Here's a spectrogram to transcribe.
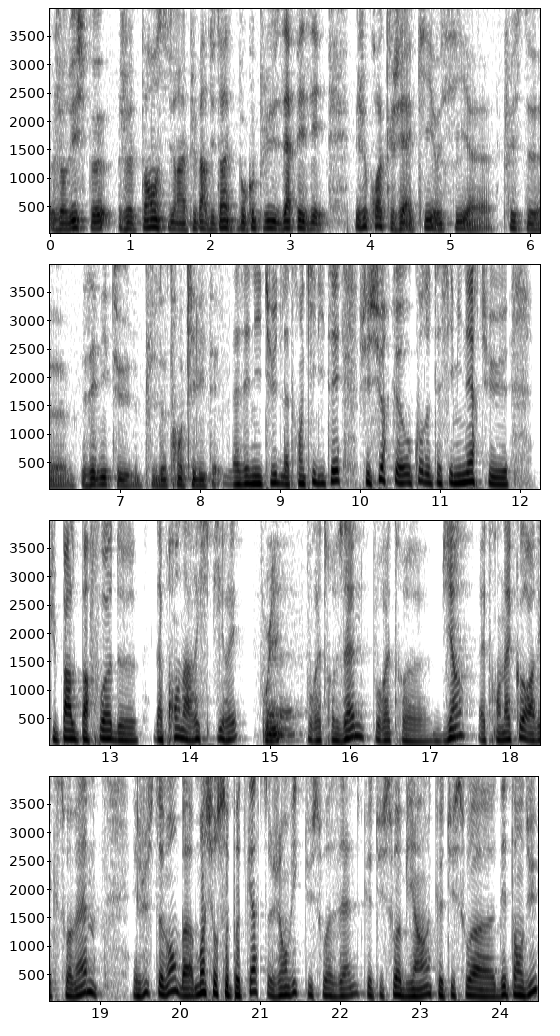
Aujourd'hui, je peux, je pense, dans la plupart du temps, être beaucoup plus apaisé. Mais je crois que j'ai acquis aussi euh, plus de zénitude, plus de tranquillité. La zénitude, la tranquillité. Je suis sûr qu'au cours de tes séminaires, tu parles parfois d'apprendre à respirer. Oui. Pour être zen, pour être bien, être en accord avec soi-même. Et justement, bah, moi sur ce podcast, j'ai envie que tu sois zen, que tu sois bien, que tu sois détendu,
